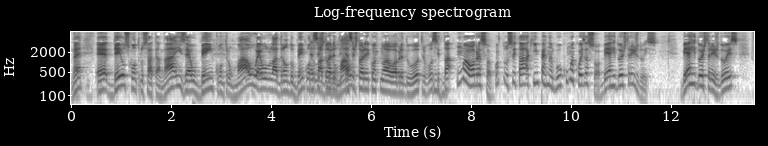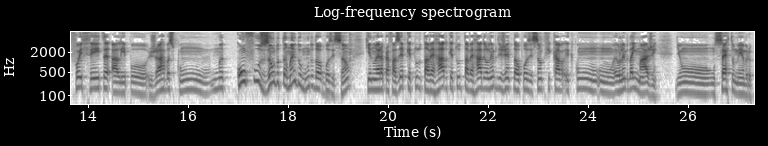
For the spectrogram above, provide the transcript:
Né? É Deus contra o Satanás, é o bem contra o mal, é o ladrão do bem contra Essa o ladrão história, do de, mal. essa história de continuar a obra do outro, eu vou citar uma obra só. Vou citar aqui em Pernambuco uma coisa só: BR-232. BR-232 foi feita ali por Jarbas com uma confusão do tamanho do mundo da oposição, que não era para fazer porque tudo estava errado, porque tudo estava errado. Eu lembro de gente da oposição que ficava com um, eu lembro da imagem de um, um certo membro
